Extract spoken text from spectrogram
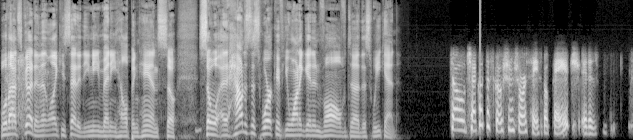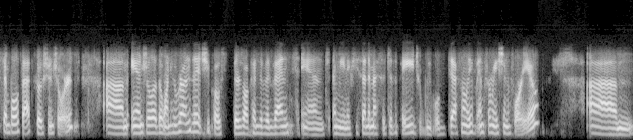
Well, that's good. And then, like you said, you need many helping hands. So, so uh, how does this work if you want to get involved uh, this weekend? So check out the Scotian Shores Facebook page. It is simple as that, Scotian Shores. Um, Angela, the one who runs it, she posts. There's all kinds of events, and I mean, if you send a message to the page, we will definitely have information for you. Um,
